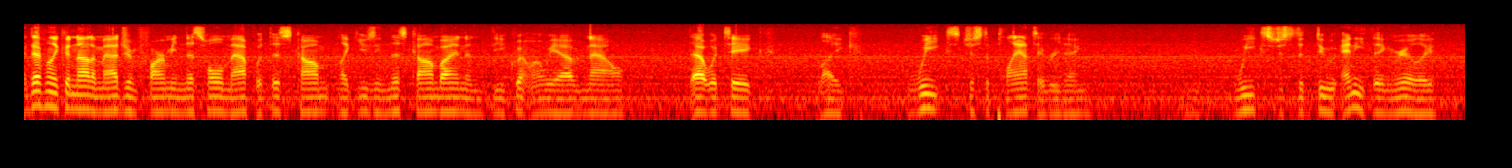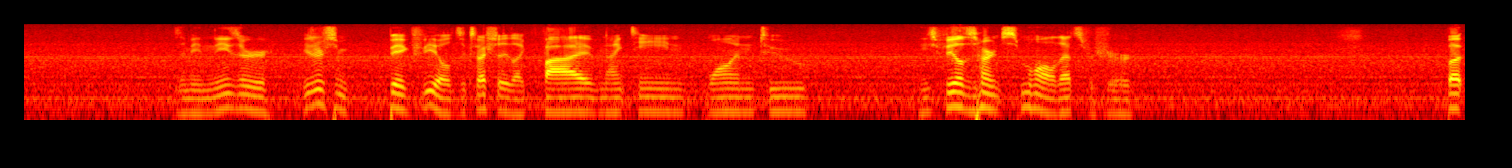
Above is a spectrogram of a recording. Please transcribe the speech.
I definitely could not imagine farming this whole map with this com like using this combine and the equipment we have now. That would take like weeks just to plant everything weeks just to do anything really. I mean, these are these are some big fields, especially like 5, 19, 1, 2. These fields aren't small, that's for sure. But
